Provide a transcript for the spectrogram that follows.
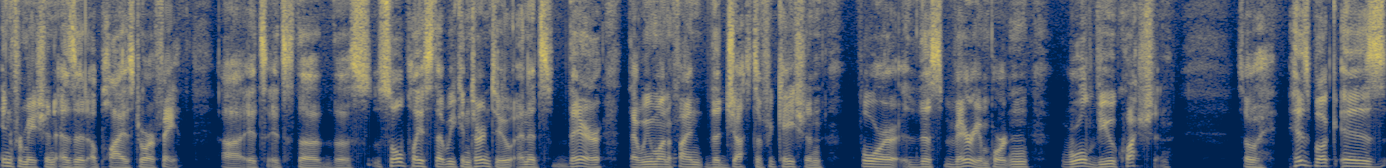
information as it applies to our faith. Uh, it's it's the the sole place that we can turn to, and it's there that we want to find the justification for this very important worldview question. So his book is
